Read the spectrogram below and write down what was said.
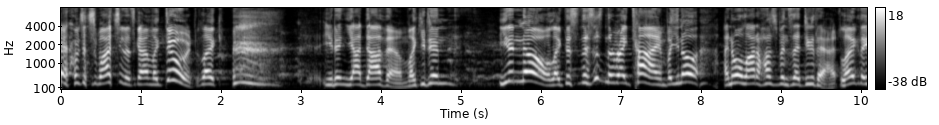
and I'm just watching this guy. I'm like, dude, like, you didn't yada them. Like, you didn't, you didn't know. Like, this, this isn't the right time. But you know, I know a lot of husbands that do that. Like, they,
